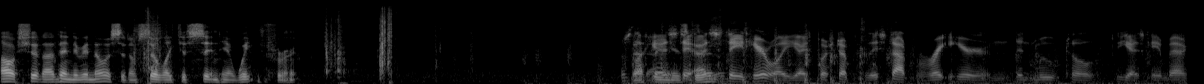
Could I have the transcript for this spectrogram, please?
Oh shit, I didn't even notice it. I'm still like just sitting here waiting for it. I was lucky I, thing stay, I stayed here while you guys pushed up because they stopped right here and didn't move till you guys came back.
